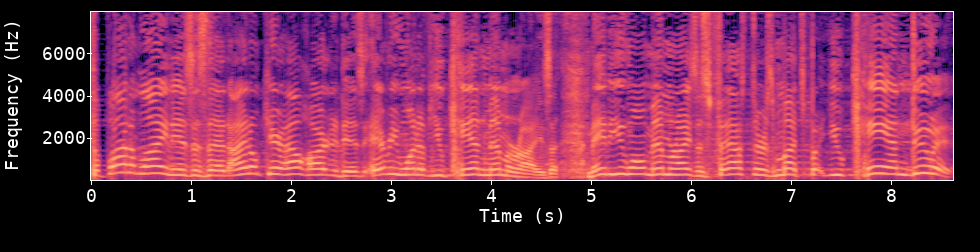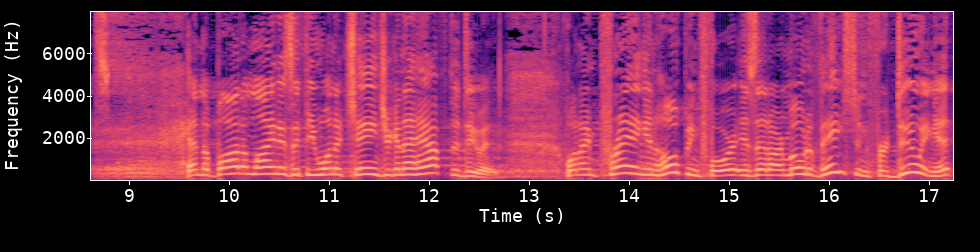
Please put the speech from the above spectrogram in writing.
The bottom line is, is that I don't care how hard it is, every one of you can memorize. Maybe you won't memorize as fast or as much, but you can do it. And the bottom line is, if you want to change, you're going to have to do it. What I'm praying and hoping for is that our motivation for doing it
